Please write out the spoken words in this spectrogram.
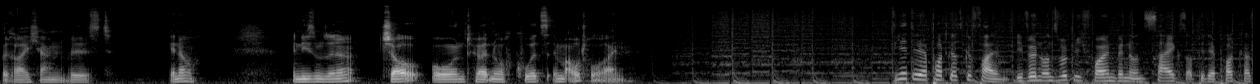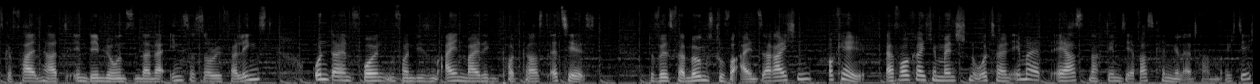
bereichern willst. Genau. In diesem Sinne, ciao und hört noch kurz im Outro rein. Wie hat dir der Podcast gefallen? Wir würden uns wirklich freuen, wenn du uns zeigst, ob dir der Podcast gefallen hat, indem du uns in deiner Insta-Story verlinkst und deinen Freunden von diesem einmaligen Podcast erzählst. Du willst Vermögensstufe 1 erreichen? Okay, erfolgreiche Menschen urteilen immer erst, nachdem sie etwas kennengelernt haben, richtig?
